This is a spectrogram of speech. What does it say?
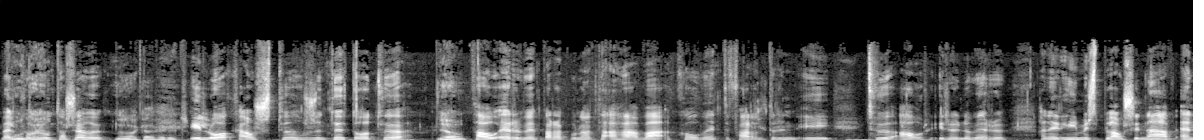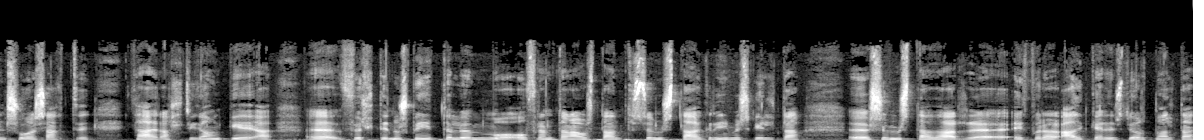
Velkomin út á sögu. Já, það gæði fyrir. Í lok ást 2022 já, þá erum við bara búin að hafa COVID faraldurinn í tvö ár í raun og veru. Hann er ímist blásin af en svo er sagt eh, það er allt í gangi uh, fullt inn á spítulum og ófremdan ástand sumstað grímuskylda uh, sumstaðar uh, einhverjar aðgerði stjórnvalda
